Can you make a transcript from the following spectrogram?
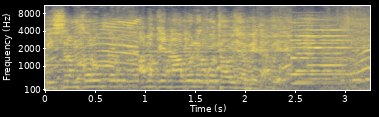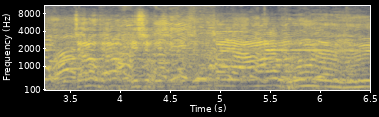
বিশ্রাম করো। আমাকে না বলে কোথাও যাবে না। চলো এসো। আমার ঘুম লাগছে।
